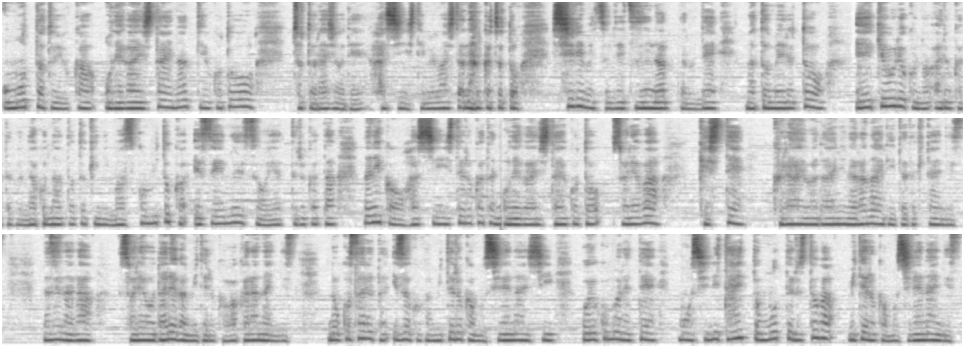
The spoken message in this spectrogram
思ったというかお願いしたいなっていうことをちょっとラジオで発信してみました。なんかちょっと尻滅裂になったのでまとめると影響力のある方が亡くなった時にマスコミとか SNS をやってる方何かを発信してる方にお願いしたいことそれは決して暗い話題にならないでいただきたいんです。なぜならそれを誰が見てるかわからないんです。残された遺族が見てるかもしれないし、追い込まれてもう死にたいと思ってる人が見てるかもしれないんです。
